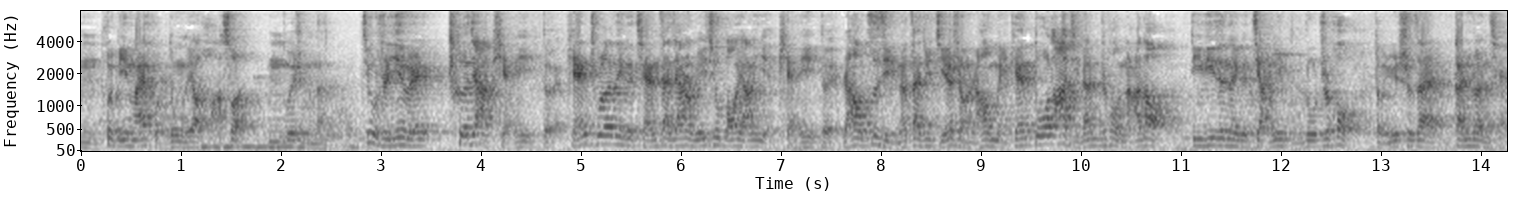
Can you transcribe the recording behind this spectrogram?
嗯会比买混动的要划算。嗯，为什么呢？就是因为车价便宜，对。便宜出了那个钱，再加上维修保养也便宜，对。然后自己呢再去节省，然后每天多拉几单之后拿到滴滴的那个奖励补助之后，等于是在干赚钱，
